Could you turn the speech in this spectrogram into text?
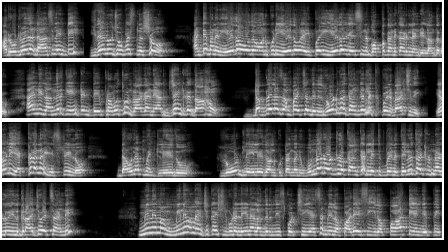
ఆ రోడ్ల మీద డాన్సులు ఏంటి? ఇదే నువ్వు చూపిస్తున్న షో అంటే మనం ఏదో అవుదాం అనుకుని ఏదో అయిపోయి ఏదో చేసిన గొప్ప కనకారులండి వీళ్ళందరూ. అండ్ వీళ్ళందరికీ ఏంటంటే ప్రభుత్వం రాగానే అర్జెంట్గా దాహం. డబ్బులు ఎలా సంపాదించాలో తెలియదు రోడ్డు మీద కంకర్లు ఎత్తుకుపోయిన బ్యాచ్ ఇది. ఏమండి ఎక్కడైనా హిస్టరీలో డెవలప్మెంట్ లేదు రోడ్ లేదు అనుకుంటాం కానీ ఉన్న రోడ్లో కంకర్లు ఎత్తుకుపోయిన తెలివితేటలు ఉన్నాళ్ళు వీళ్ళు గ్రాడ్యుయేట్స్ అండి? మినిమం మినిమం ఎడ్యుకేషన్ కూడా లేని వాళ్ళందరిని తీసుకొచ్చి అసెంబ్లీలో పడేసి ఇదో పార్టీ అని చెప్పి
